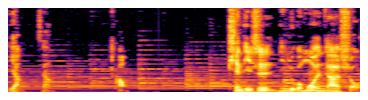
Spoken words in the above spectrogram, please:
一样这样。好前提是你如果摸人家的手，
